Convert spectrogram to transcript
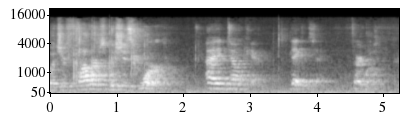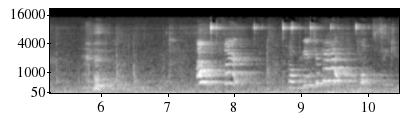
But your father's wishes were I don't care. They can stay. very well. Oh, sir! Don't forget your hat. Well, thank you.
